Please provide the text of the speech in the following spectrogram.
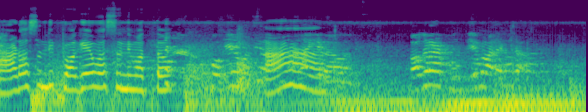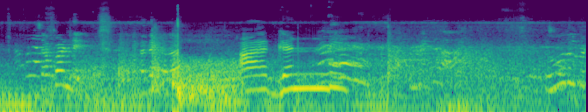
ఏడొస్తుంది పొగే వస్తుంది మొత్తం. చెప్పండి. ఆగండి. ఊదులు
